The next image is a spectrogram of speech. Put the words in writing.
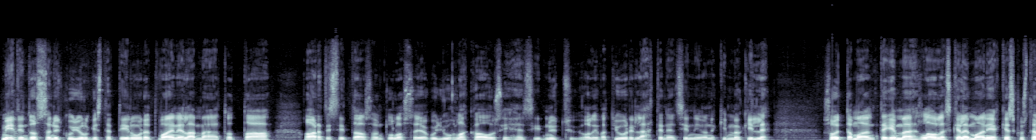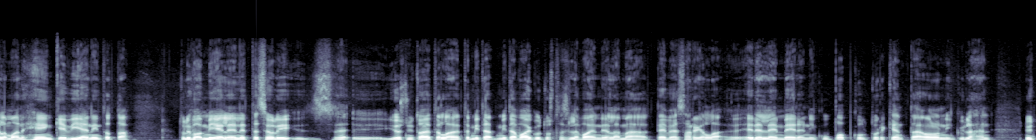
mietin tuossa nyt, kun julkistettiin uudet Vain elämää, tota, artistit taas on tulossa joku juhlakausi. He nyt olivat juuri lähteneet sinne jonnekin mökille soittamaan, tekemään, lauleskelemaan ja keskustelemaan henkeviä, niin tota, tuli vaan mieleen, että se oli, se, jos nyt ajatellaan, että mitä, mitä vaikutusta sille vain elämää TV-sarjalla edelleen meidän niin kuin popkulttuurikenttään on, niin kyllähän nyt,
